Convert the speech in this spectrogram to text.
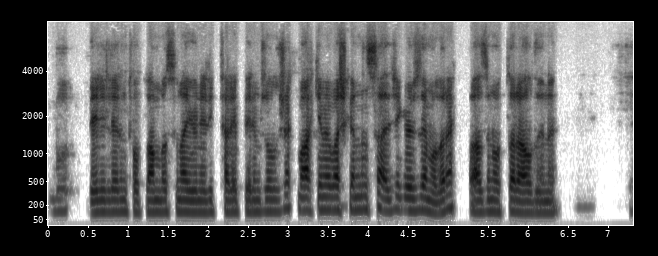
bu delillerin toplanmasına yönelik taleplerimiz olacak. Mahkeme başkanının sadece gözlem olarak bazı notlar aldığını e,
